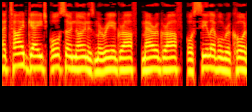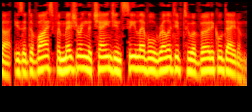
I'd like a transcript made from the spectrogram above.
A tide gauge also known as mareograph, marigraph, or sea level recorder is a device for measuring the change in sea level relative to a vertical datum.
